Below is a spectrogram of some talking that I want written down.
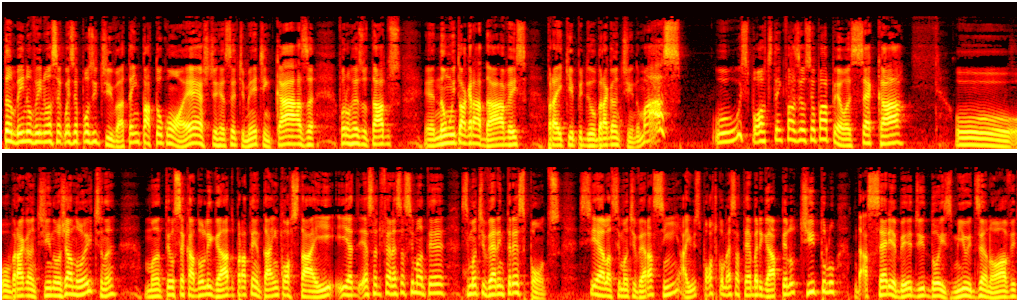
também não vem numa sequência positiva. Até empatou com o Oeste recentemente em casa, foram resultados eh, não muito agradáveis para a equipe do Bragantino. Mas o, o esporte tem que fazer o seu papel, é secar o, o Bragantino hoje à noite, né? Manter o secador ligado para tentar encostar aí e essa diferença se manter se mantiver em três pontos. Se ela se mantiver assim, aí o esporte começa até a brigar pelo título da Série B de 2019.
